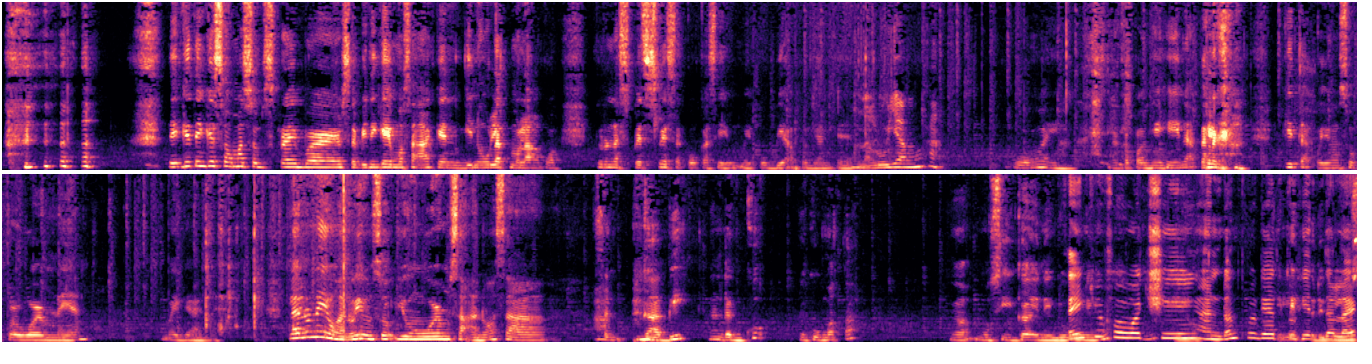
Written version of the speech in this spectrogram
thank you, thank you so much subscriber. Sa binigay mo sa akin, ginulat mo lang ako. Pero na-speechless ako kasi may phobia ako dyan. Kaya, naluya mo ka. Oo nga eh. Nakapanghihina talaga. Kita ko yung super worm na yan. Oh my God. Lalo na yung ano, yung, so, yung worm sa ano, sa sa gabi, ng dagko. Dagkong mata. Nga, musiga, yung Thank you for watching and don't forget to hit the like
